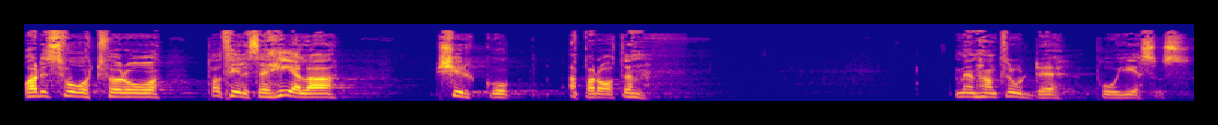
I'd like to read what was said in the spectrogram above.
och hade svårt för att ta till sig hela kyrkoapparaten. Men han trodde på Jesus.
